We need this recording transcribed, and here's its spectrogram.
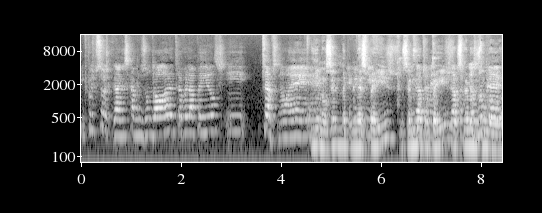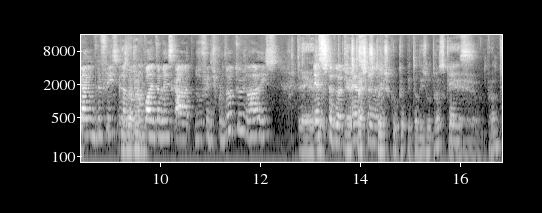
e depois pessoas que ganham se calhar menos um dólar a trabalhar para eles e, percebes, não é... E não sendo na- é nesse equitativo. país, sendo noutro país, exatamente. Eles um nunca valor. ganham benefício, exatamente. Não podem também se calhar usufruir dos produtos, nada disso. É, É assustador. É estas assustador. questões que o capitalismo trouxe, que É é, pronto,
